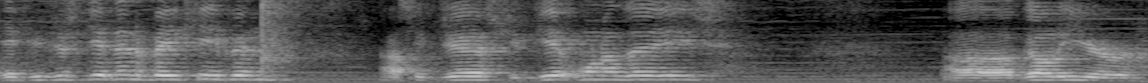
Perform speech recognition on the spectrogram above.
if you're just getting into beekeeping, I suggest you get one of these. Uh, go to your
